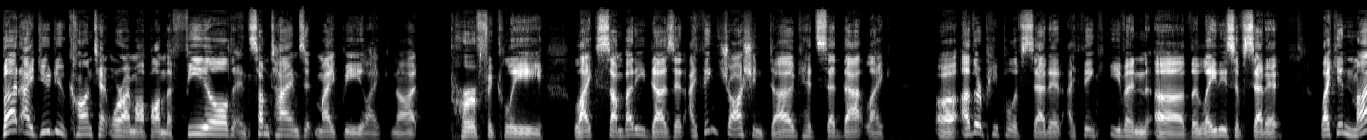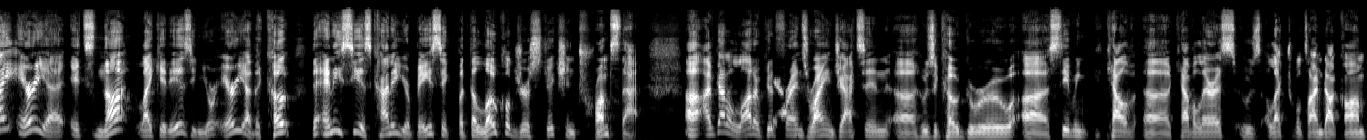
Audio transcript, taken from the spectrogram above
But I do do content where I'm up on the field, and sometimes it might be like not perfectly like somebody does it. I think Josh and Doug had said that like uh, other people have said it. I think even uh, the ladies have said it. like in my area, it's not like it is in your area. The code, the NEC is kind of your basic, but the local jurisdiction trumps that. Uh, I've got a lot of good yeah. friends. Ryan Jackson, uh, who's a code guru, uh, Stephen Cal- uh, who's electricaltime.com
